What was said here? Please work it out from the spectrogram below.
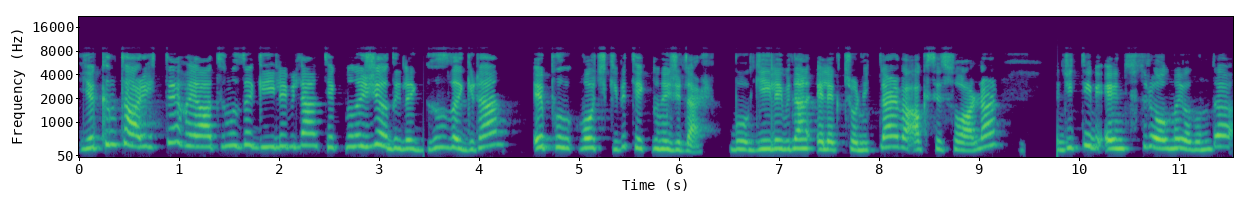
Yakın tarihte hayatımıza giyilebilen teknoloji adıyla hızla giren Apple Watch gibi teknolojiler. Bu giyilebilen elektronikler ve aksesuarlar ciddi bir endüstri olma yolunda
